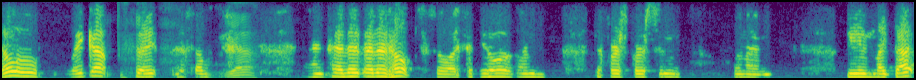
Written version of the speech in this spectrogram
"Hello, wake up!" Right? Yeah. And and it, and it helps. So I said, you know, I'm the first person when I'm being like that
